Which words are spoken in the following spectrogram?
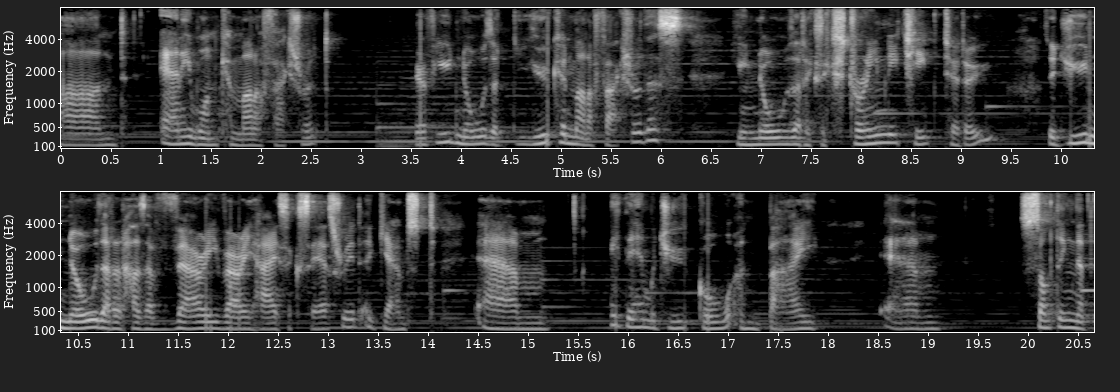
and anyone can manufacture it. If you know that you can manufacture this, you know that it's extremely cheap to do, that you know that it has a very, very high success rate against, um, then would you go and buy um, something that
